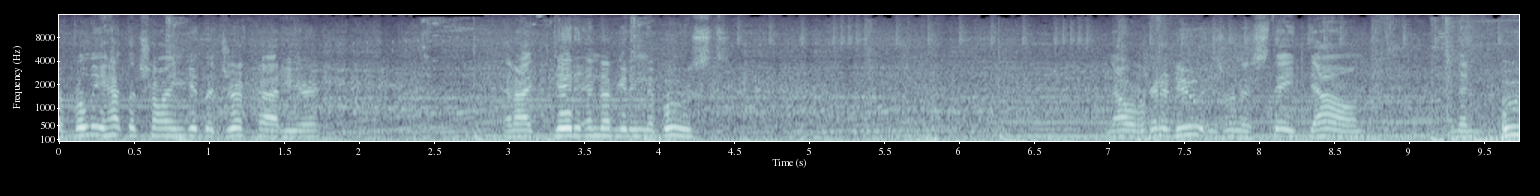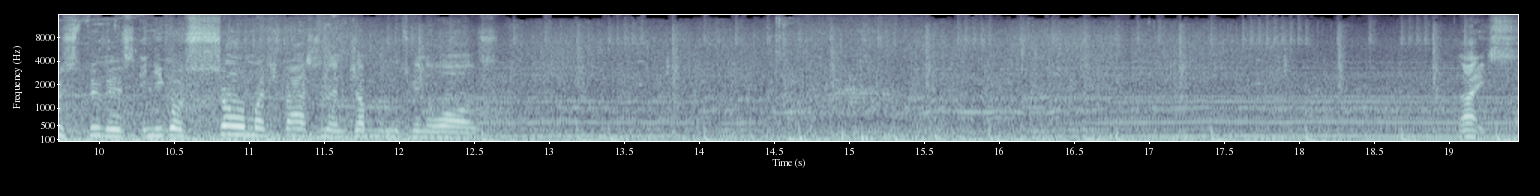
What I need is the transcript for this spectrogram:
I really had to try and get the drift pad here. And I did end up getting the boost. Now what we're going to do is we're going to stay down and then boost through this. And you go so much faster than jumping between the walls. Nice.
